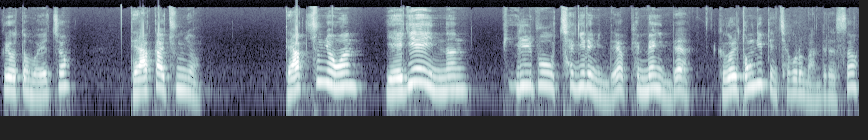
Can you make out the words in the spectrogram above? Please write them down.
그리고 또 뭐였죠? 대학가 중용. 대학 중용은 예기에 있는 일부 책 이름인데요. 편명인데 그걸 독립된 책으로 만들어서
